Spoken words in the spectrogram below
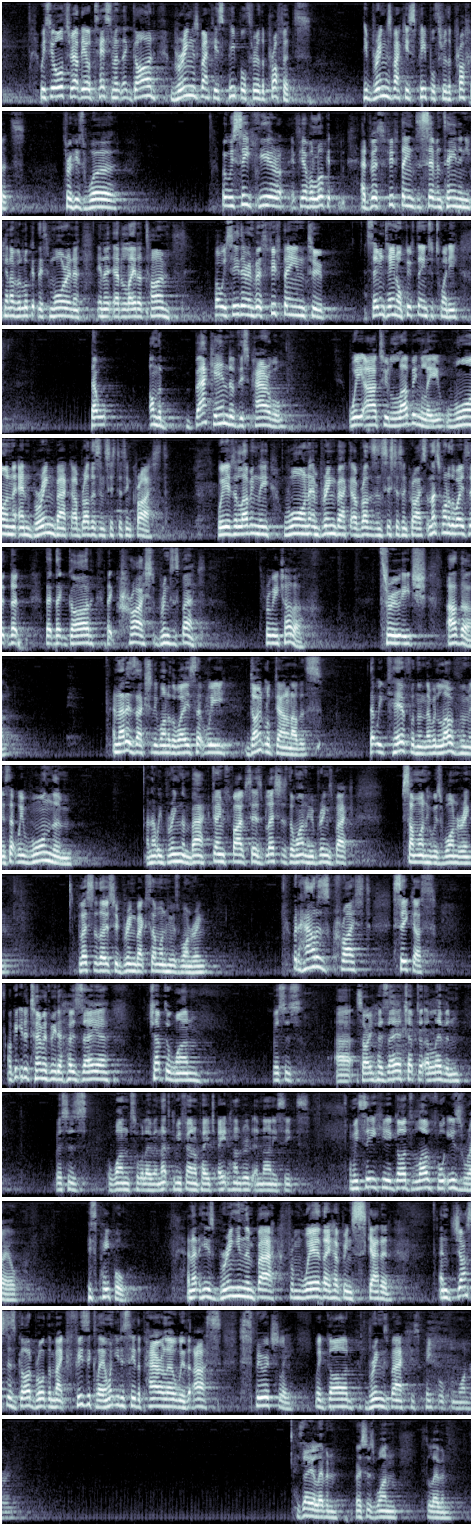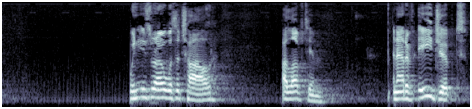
We see all throughout the Old Testament that God brings back his people through the prophets. He brings back his people through the prophets, through his word. But we see here, if you have a look at, at verse 15 to 17, and you can have a look at this more in a, in a, at a later time. But we see there in verse 15 to 17 or 15 to 20 that on the back end of this parable, we are to lovingly warn and bring back our brothers and sisters in Christ. We are to lovingly warn and bring back our brothers and sisters in Christ. And that's one of the ways that, that, that, that God, that Christ brings us back. Through each other. Through each other. And that is actually one of the ways that we don't look down on others. That we care for them, that we love them, is that we warn them and that we bring them back. James 5 says, Blessed is the one who brings back someone who is wandering. Blessed are those who bring back someone who is wandering. But how does Christ seek us? I'll get you to turn with me to Hosea chapter 1, verses, uh, sorry, Hosea chapter 11, verses 1 to 11. That can be found on page 896. And we see here God's love for Israel, His people, and that He is bringing them back from where they have been scattered and just as God brought them back physically, I want you to see the parallel with us spiritually, where God brings back his people from wandering. Isaiah 11 verses 1 to 11. When Israel was a child, I loved him. And out of Egypt,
